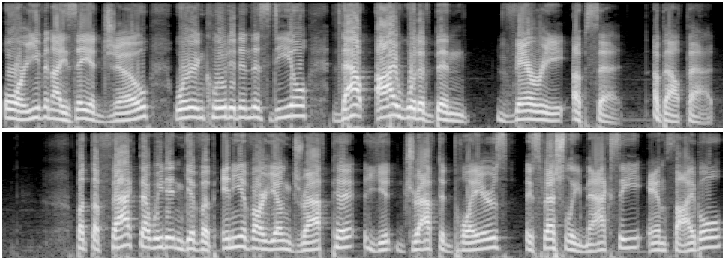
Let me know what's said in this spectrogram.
or even Isaiah Joe were included in this deal, that I would have been very upset about that. But the fact that we didn't give up any of our young draft pick, y- drafted players, especially Maxey and Thybulle,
